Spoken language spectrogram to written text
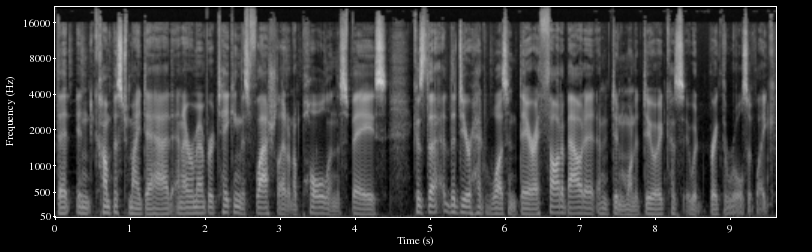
that encompassed my dad. And I remember taking this flashlight on a pole in the space because the, the deer head wasn't there. I thought about it and I didn't want to do it because it would break the rules of like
